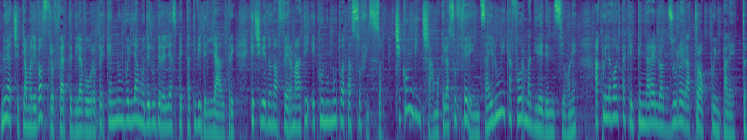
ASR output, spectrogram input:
noi accettiamo le vostre offerte di lavoro perché non vogliamo deludere le aspettative degli altri che ci vedono affermati e con un mutuo a tasso fisso. Ci convinciamo che la sofferenza è l'unica forma di redenzione a quella volta che il pennarello azzurro era troppo in palette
